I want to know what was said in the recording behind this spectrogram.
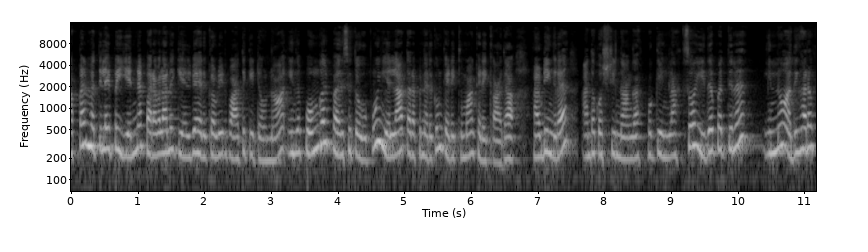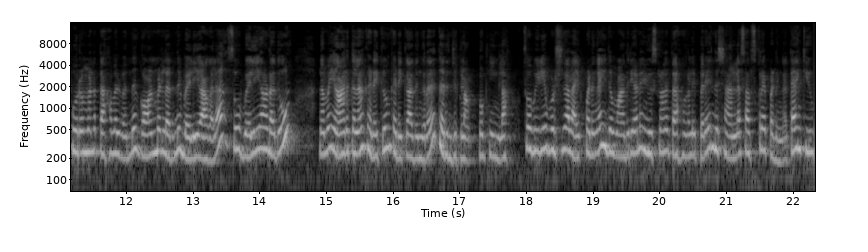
மக்கள் மத்தியில் இப்போ என்ன பரவலான கேள்வியா இருக்கு அப்படின்னு பார்த்துக்கிட்டோம்னா இந்த பொங்கல் பரிசு தொகுப்பும் எல்லா தரப்பினருக்கும் கிடைக்குமா கிடைக்காதா அப்படிங்கிற அந்த கொஸ்டின் தாங்க. ஓகேங்களா? ஸோ இதை பற்றின இன்னும் அதிகாரப்பூர்வமான தகவல் வந்து கவர்மெண்ட்லேருந்து வெளியாகலை. ஸோ வெளியானதும் நம்ம யாருக்கெல்லாம் கிடைக்கும் கிடைக்காதுங்கிறத தெரிஞ்சுக்கலாம். ஓகேங்களா? ஸோ வீடியோ பிடிச்சதா லைக் பண்ணுங்கள் இது மாதிரியான யூஸ்ஃபுல்லான தகவலை பெற இந்த சேனலை சப்ஸ்கிரைப் பண்ணுங்க. தேங்க்யூ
